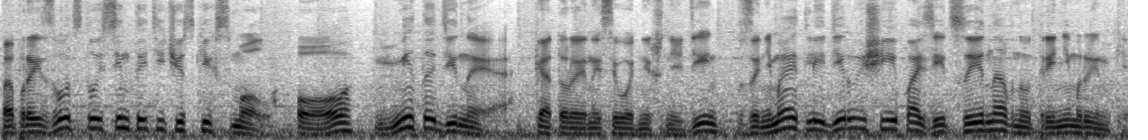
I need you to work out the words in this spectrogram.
по производству синтетических смол ООО «Метадинея», которое на сегодняшний день занимает лидирующие позиции на внутреннем рынке.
